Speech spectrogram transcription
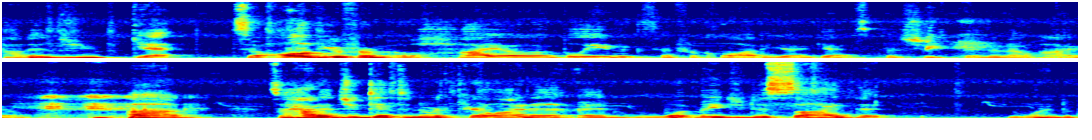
how did you get so all of you are from Ohio, I believe, except for Claudia, I guess, but she's been in Ohio. Um, so how did you get to North Carolina, and what made you decide that you wanted to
